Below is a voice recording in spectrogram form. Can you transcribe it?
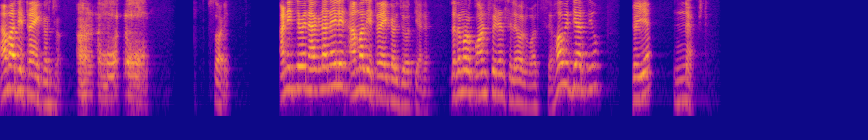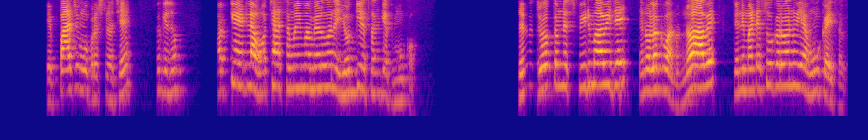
આમાંથી ટ્રાય કરજો. સોરી આની સિવાયના આગળ નહીં લઈને આમાંથી ટ્રાય કરજો અત્યારે. એટલે તમારો કોન્ફિડન્સ લેવલ વધશે. હો, વિદ્યાર્થીઓ? જોઈએ. નેક્સ્ટ એ પાંચમો પ્રશ્ન છે. શું કીધું? શક્ય એટલા ઓછા સમયમાં મેળવવાનો યોગ્ય સંકેત મૂકો. જેનો જવાબ તમને સ્પીડમાં આવી જાય, એનો લખવાનો. ન આવે તેની માટે શું કરવાનું? યા હું કહીશ હવે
